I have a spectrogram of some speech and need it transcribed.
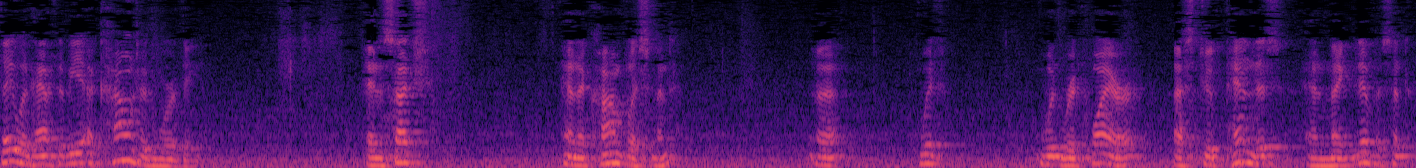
they would have to be accounted worthy. And such an accomplishment uh, which would require a stupendous and magnificent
